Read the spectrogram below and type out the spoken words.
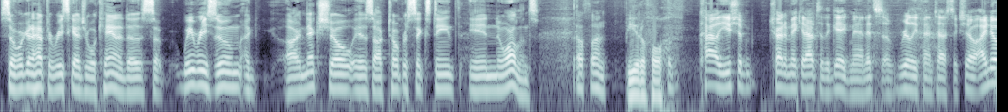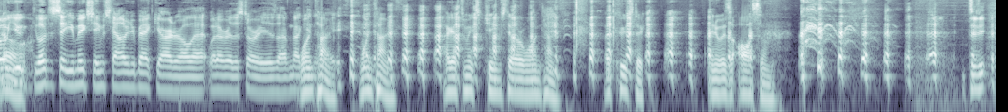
so we're going to have to reschedule Canada. So we resume. A, our next show is October sixteenth in New Orleans. Oh, fun! Beautiful. Kyle, you should try to make it out to the gig, man. It's a really fantastic show. I know no. you, you love to say you mix James Taylor in your backyard or all that, whatever the story is. I'm not one time, right. one time. I got to mix James Taylor one time, acoustic, and it was awesome. Did he?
